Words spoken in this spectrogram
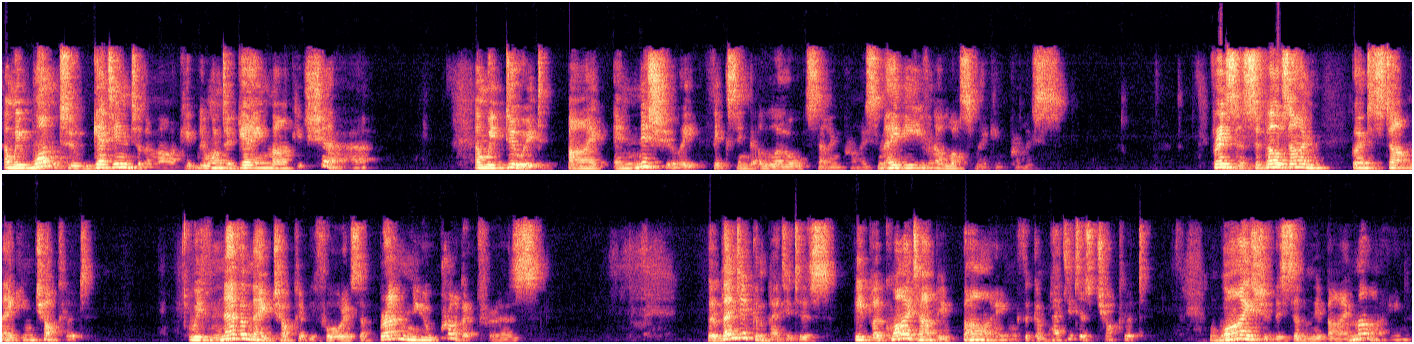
and we want to get into the market, we want to gain market share, and we do it by initially fixing a low selling price, maybe even a loss-making price. For instance, suppose I'm going to start making chocolate. We've never made chocolate before, it's a brand new product for us. There are plenty of competitors. People are quite happy buying the competitors' chocolate. Why should they suddenly buy mine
